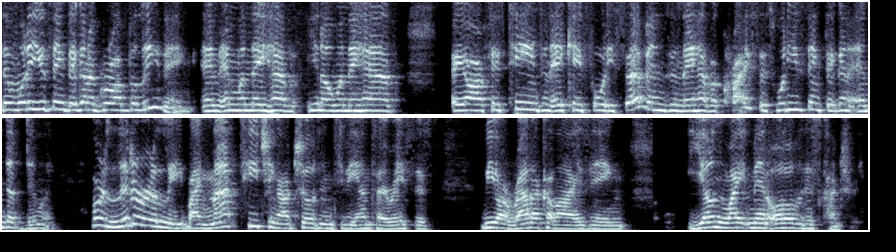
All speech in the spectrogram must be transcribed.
then what do you think they're going to grow up believing? And and when they have, you know, when they have AR-15s and AK-47s and they have a crisis, what do you think they're going to end up doing? We're literally by not teaching our children to be anti-racist, we are radicalizing young white men all over this country.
